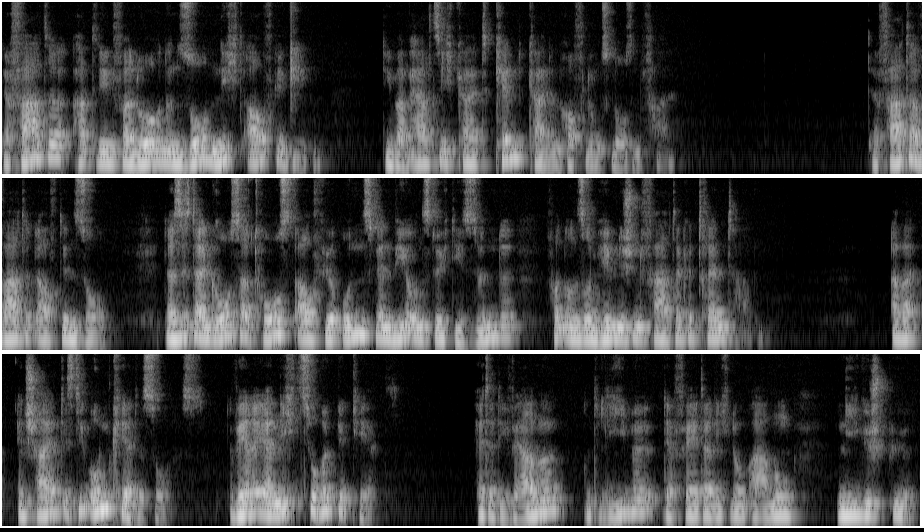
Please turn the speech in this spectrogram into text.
Der Vater hatte den verlorenen Sohn nicht aufgegeben. Die Barmherzigkeit kennt keinen hoffnungslosen Fall. Der Vater wartet auf den Sohn. Das ist ein großer Trost auch für uns, wenn wir uns durch die Sünde von unserem himmlischen Vater getrennt haben. Aber entscheidend ist die Umkehr des Sohnes. Wäre er nicht zurückgekehrt, hätte die Wärme und Liebe der väterlichen Umarmung nie gespürt.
